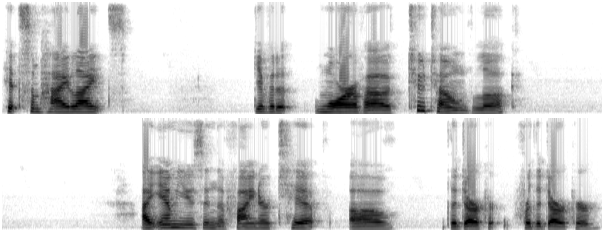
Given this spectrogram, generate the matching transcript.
hit some highlights, give it a, more of a two-toned look. I am using the finer tip of the darker for the darker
